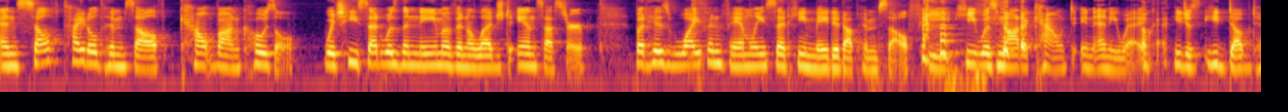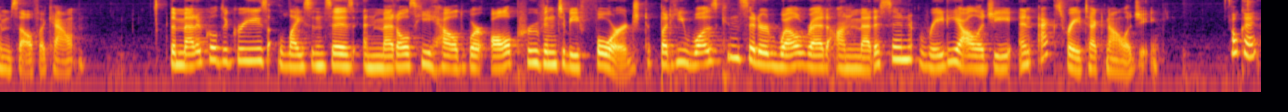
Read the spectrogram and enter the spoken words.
and self titled himself Count von Kozel, which he said was the name of an alleged ancestor. But his wife and family said he made it up himself. He, he was not a count in any way. Okay. He just he dubbed himself a count. The medical degrees, licenses, and medals he held were all proven to be forged, but he was considered well read on medicine, radiology, and x ray technology okay.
